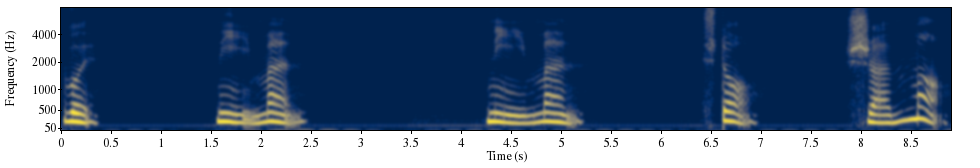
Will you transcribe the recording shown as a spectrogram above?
喂，你们。你们 store 什么？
